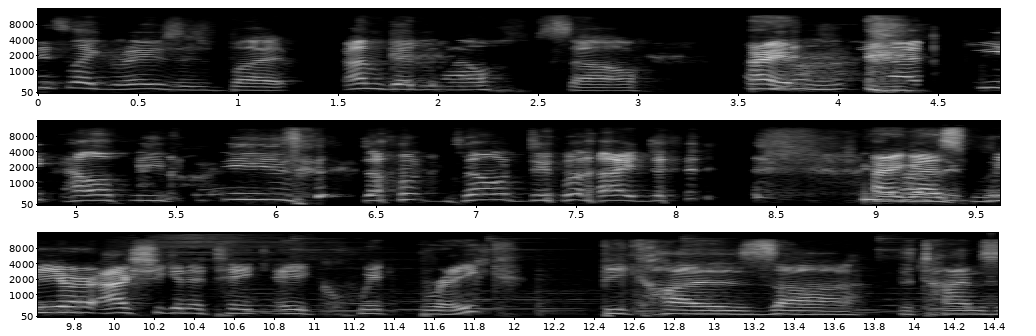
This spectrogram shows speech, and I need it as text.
it's like raises, but I'm good now. So All right. eat healthy, please. Don't don't do what I did. All right, guys, we are actually going to take a quick break because uh, the time's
